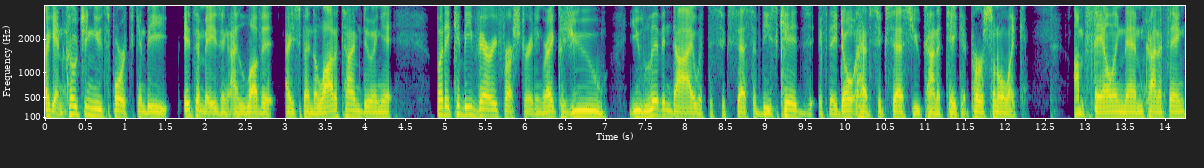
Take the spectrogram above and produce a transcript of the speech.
Again, coaching youth sports can be it's amazing. I love it. I spend a lot of time doing it but it can be very frustrating, right? Because you you live and die with the success of these kids. If they don't have success, you kind of take it personal, like I'm failing them, kind of thing.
